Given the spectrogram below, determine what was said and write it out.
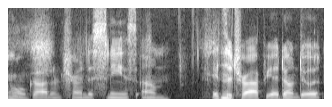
Oh god, I'm trying to sneeze. Um, it's a trap. Yeah, don't do it.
